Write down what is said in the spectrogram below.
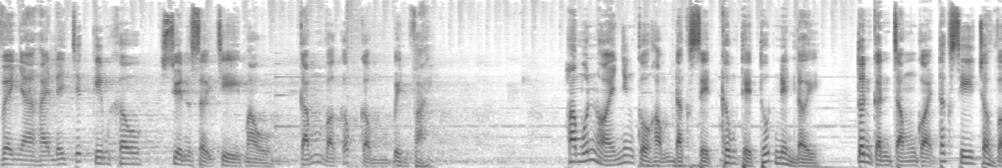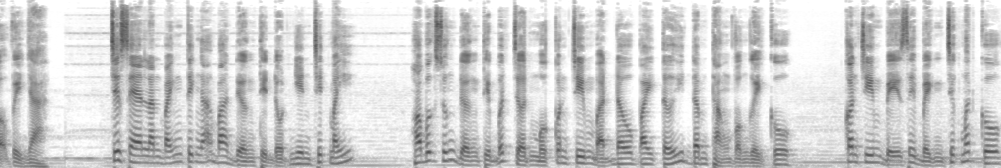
Về nhà hãy lấy chiếc kim khâu Xuyên sợi chỉ màu Cắm vào góc cổng bên phải Hoa muốn hỏi nhưng cổ họng đặc sệt không thể thốt nên lời Tuân cẩn trọng gọi taxi cho vợ về nhà Chiếc xe lăn bánh tới ngã ba đường thì đột nhiên chết máy. Hoa bước xuống đường thì bất chợt một con chim ở đâu bay tới đâm thẳng vào người cô. Con chim bị dây bình trước mắt cô.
